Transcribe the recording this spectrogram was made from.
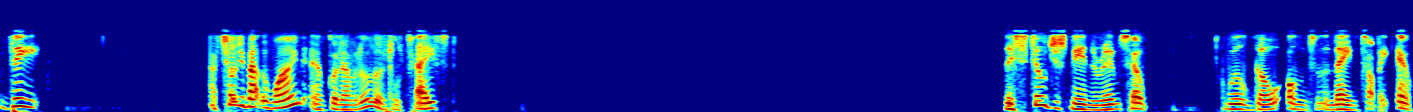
the I've told you about the wine. I'm going to have another little taste. There's still just me in the room, so we'll go on to the main topic. Now,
